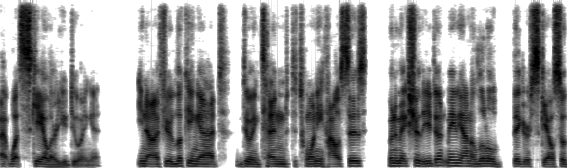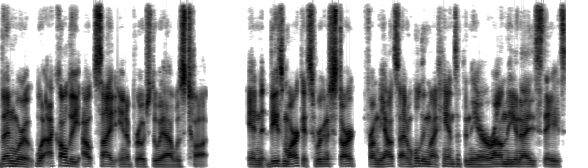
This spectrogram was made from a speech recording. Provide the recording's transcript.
at what scale are you doing it? You know, if you're looking at doing 10 to 20 houses, you want to make sure that you're doing it maybe on a little bigger scale. So then we're what I call the outside in approach, the way I was taught. In these markets, we're going to start from the outside. I'm holding my hands up in the air around the United States.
